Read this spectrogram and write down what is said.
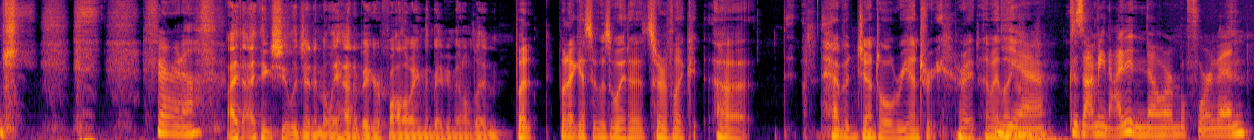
Fair enough. I, I think she legitimately had a bigger following than Baby Metal did. but but I guess it was a way to sort of like uh, have a gentle reentry, right? I mean, like, yeah, because I mean, I didn't know her before then.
